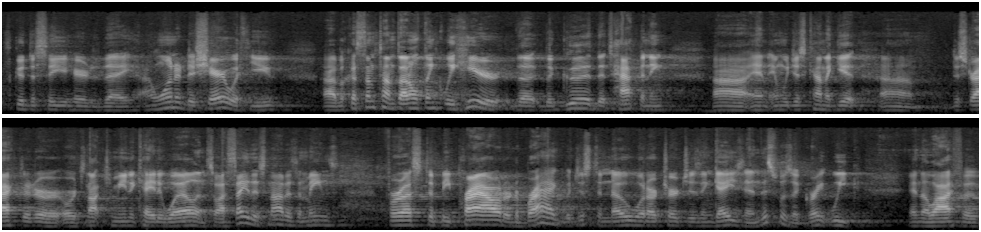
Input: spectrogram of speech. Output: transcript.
It's good to see you here today. I wanted to share with you uh, because sometimes I don't think we hear the, the good that's happening uh, and, and we just kind of get um, distracted or, or it's not communicated well. And so I say this not as a means for us to be proud or to brag, but just to know what our church is engaged in. This was a great week in the life of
